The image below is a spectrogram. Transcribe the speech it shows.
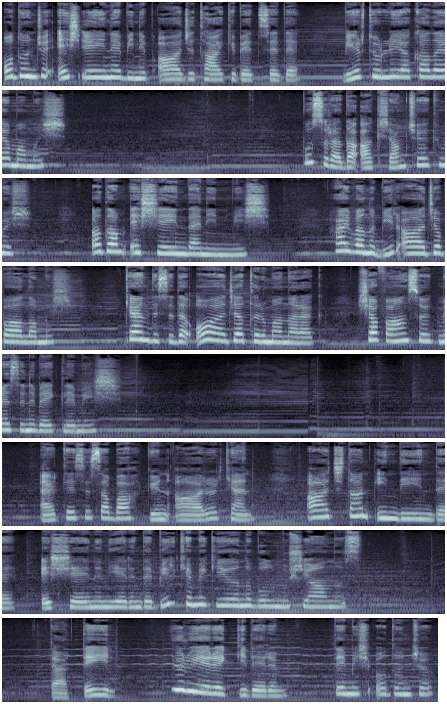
Oduncu eşeğine binip ağacı takip etse de bir türlü yakalayamamış. Bu sırada akşam çökmüş. Adam eşeğinden inmiş. Hayvanı bir ağaca bağlamış. Kendisi de o ağaca tırmanarak şafağın sökmesini beklemiş. Ertesi sabah gün ağarırken ağaçtan indiğinde eşeğinin yerinde bir kemik yığını bulmuş yalnız. Dert değil, yürüyerek giderim demiş oduncu.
